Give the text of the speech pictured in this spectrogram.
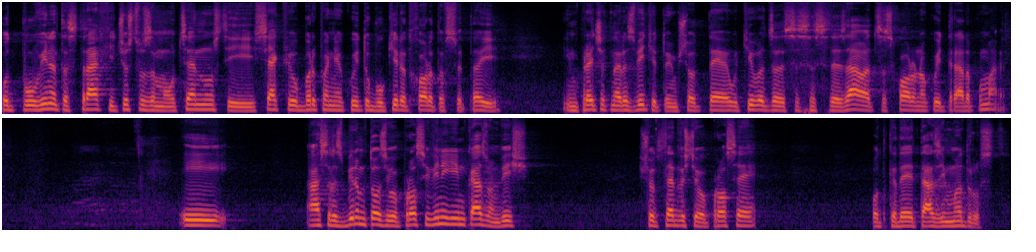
от половината страх и чувство за малоценност и всякакви обърквания, които блокират хората в света и им пречат на развитието им, защото те отиват за да се състезават с хора, на които трябва да помагат. И аз разбирам този въпрос и винаги им казвам, виж, защото следващия въпрос е откъде е тази мъдрост,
